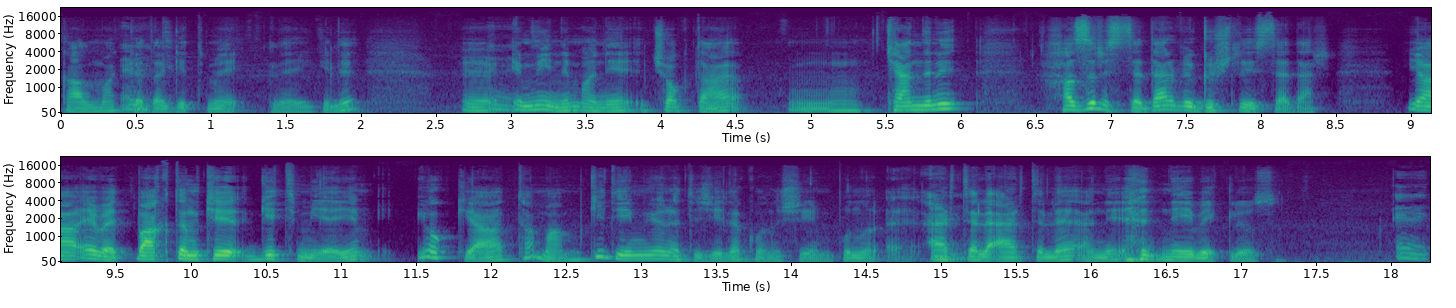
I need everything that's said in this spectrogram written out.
Kalmak ya da Evet. gitmeyle ilgili. E, Eminim hani çok daha mm, kendini hazır hisseder ve güçlü hisseder. Ya evet baktım ki gitmeyeyim. Yok ya tamam gideyim yöneticiyle konuşayım. Bunu e, ertele ertele hani neyi bekliyorsun? Evet.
